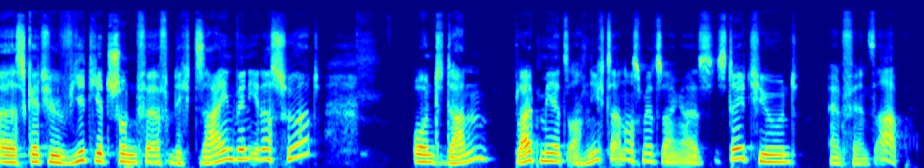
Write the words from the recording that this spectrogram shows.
äh, Schedule wird jetzt schon veröffentlicht sein, wenn ihr das hört. Und dann bleibt mir jetzt auch nichts anderes mehr zu sagen als stay tuned and fins up.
